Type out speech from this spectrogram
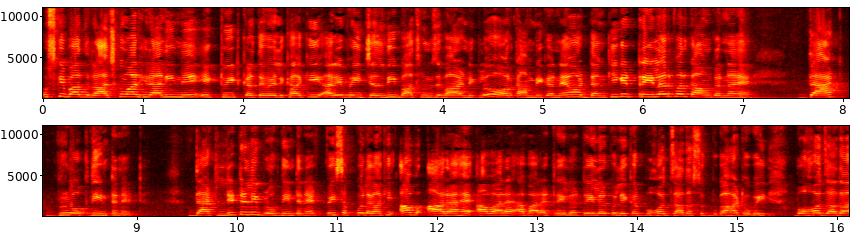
उसके बाद राजकुमार हिरानी ने एक ट्वीट करते हुए लिखा कि अरे भाई जल्दी बाथरूम से बाहर निकलो और काम भी करना है और डंकी के ट्रेलर पर काम करना है. That broke the internet that literally broke the internet भाई सबको लगा कि अब आ रहा है अब आ रहा है अब आ रहा है ट्रेलर ट्रेलर को लेकर बहुत ज़्यादा सुखबुगाहट हो गई बहुत ज़्यादा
